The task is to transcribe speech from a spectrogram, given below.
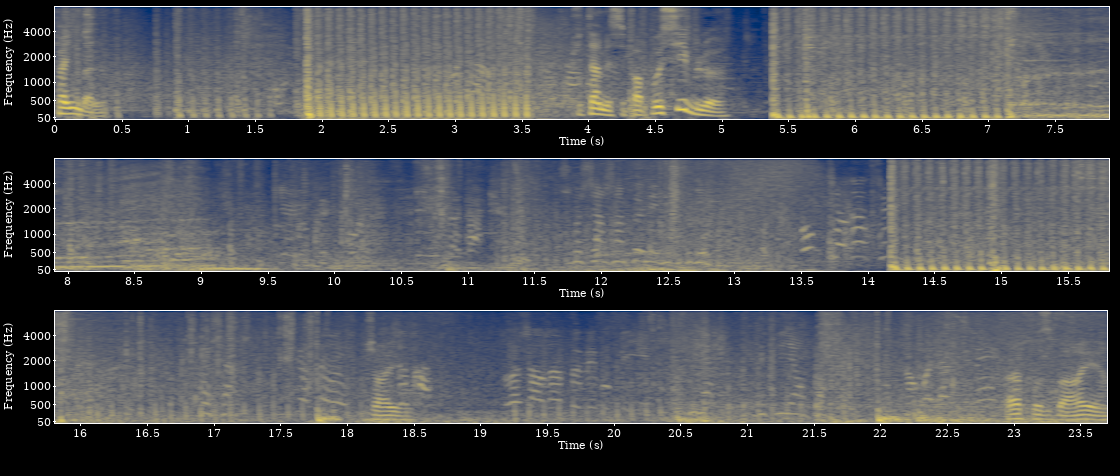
Pas une balle. Putain, mais c'est pas possible. J'arrive. Recharge un peu mes boucliers. Ah, faut se barrer. hein.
